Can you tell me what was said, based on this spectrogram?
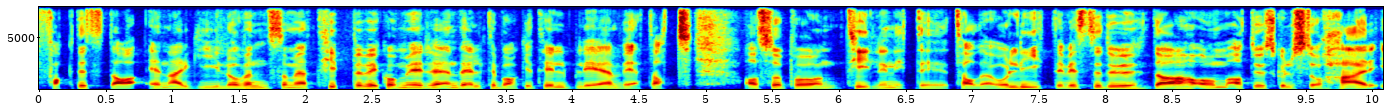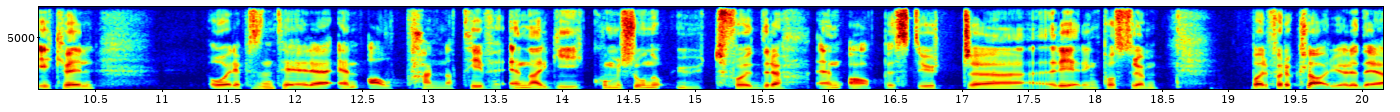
Faktisk da energiloven, som jeg tipper vi kommer en del tilbake til, ble vedtatt. Altså på tidlig 90-tallet. Og lite visste du da om at du skulle stå her i kveld og representere en alternativ energikommisjon og utfordre en Ap-styrt eh, regjering på strøm. Bare for å klargjøre det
